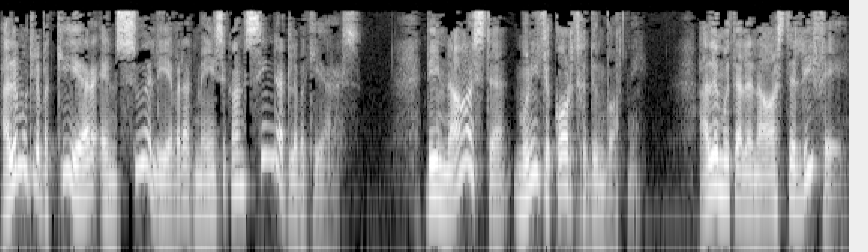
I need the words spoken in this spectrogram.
Hulle moet hulle bekeer en so lewe dat mense kan sien dat hulle bekeer is. Die naaste moenie tekort gedoen word nie. Hulle moet hulle naaste lief hê.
